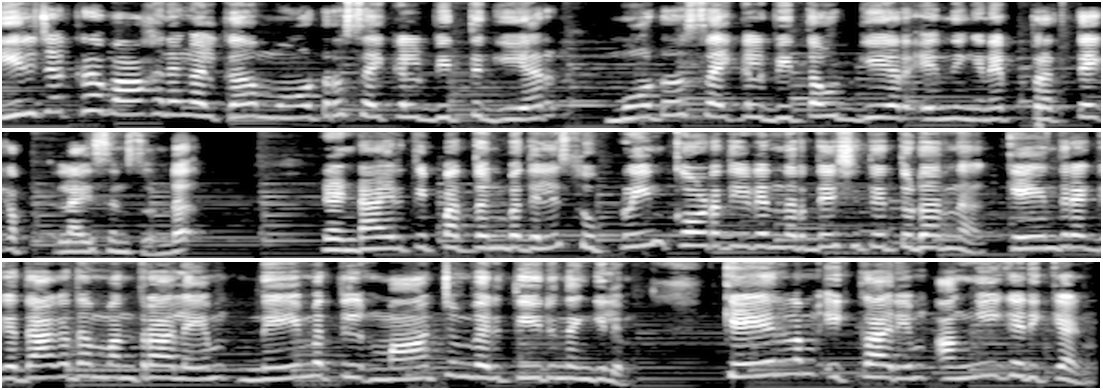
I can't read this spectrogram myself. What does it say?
ഇരുചക്ര വാഹനങ്ങൾക്ക് motorcycle with gear motorcycle without gear എന്നിങ്ങനെ പ്രത്യേക ലൈസൻസ് ഉണ്ട് രണ്ടായിരത്തി പത്തൊൻപതിൽ സുപ്രീം കോടതിയുടെ നിർദ്ദേശത്തെ തുടർന്ന് കേന്ദ്ര ഗതാഗത മന്ത്രാലയം നിയമത്തിൽ മാറ്റം വരുത്തിയിരുന്നെങ്കിലും കേരളം ഇക്കാര്യം അംഗീകരിക്കാൻ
